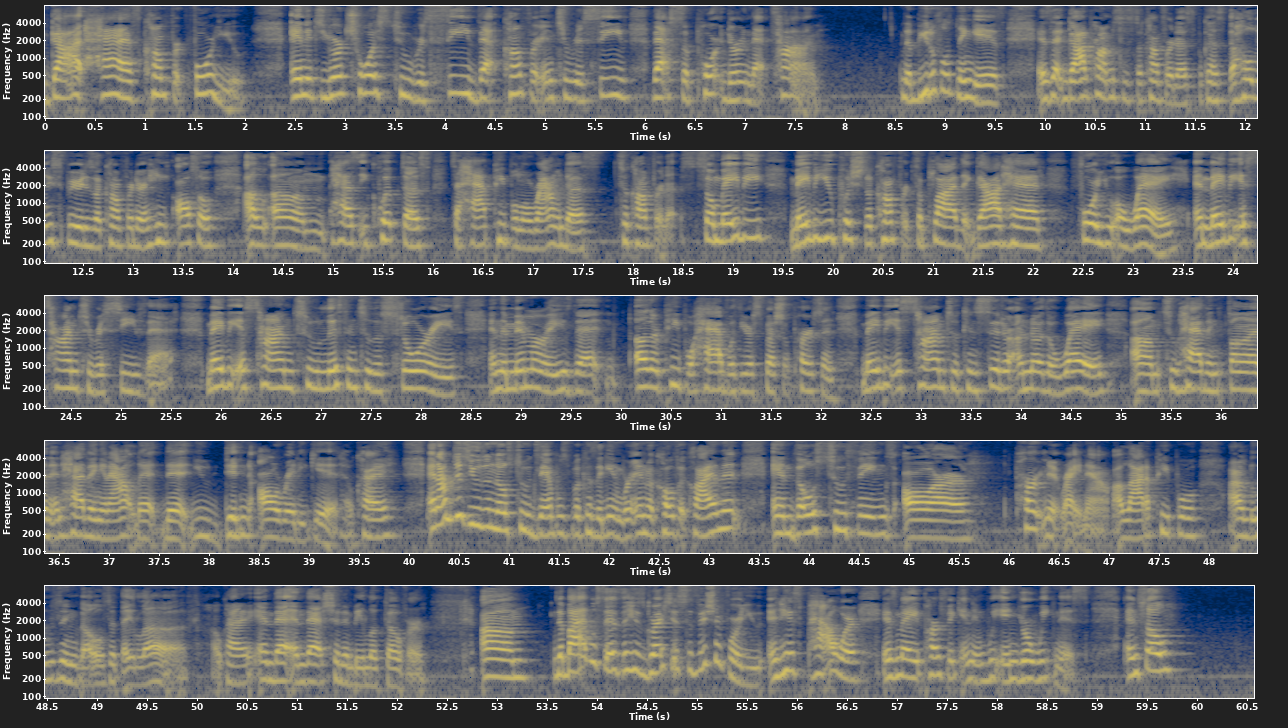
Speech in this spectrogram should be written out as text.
God has comfort for you. And it's your choice to receive that comfort and to receive that support during that time. The beautiful thing is is that god promises to comfort us because the holy spirit is a comforter. And he also uh, um, has equipped us to have people around us to comfort us so maybe maybe you push the comfort supply that god had for you away. And maybe it's time to receive that. Maybe it's time to listen to the stories and the memories that other people have with your special person. Maybe it's time to consider another way um, to having fun and having an outlet that you didn't already get. Okay. And I'm just using those two examples because, again, we're in a COVID climate and those two things are pertinent right now. A lot of people are losing those that they love, okay? And that and that shouldn't be looked over. Um the Bible says that his grace is sufficient for you and his power is made perfect in in your weakness. And so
